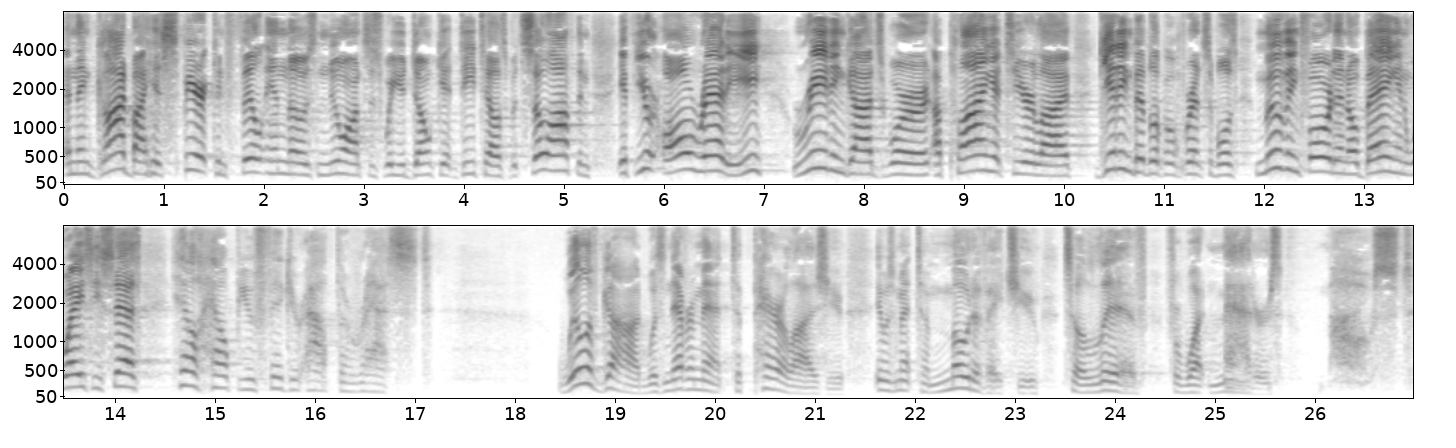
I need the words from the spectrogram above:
And then God, by His Spirit, can fill in those nuances where you don't get details. But so often, if you're already reading God's Word, applying it to your life, getting biblical principles, moving forward and obeying in ways He says, He'll help you figure out the rest. Will of God was never meant to paralyze you, it was meant to motivate you to live for what matters most.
